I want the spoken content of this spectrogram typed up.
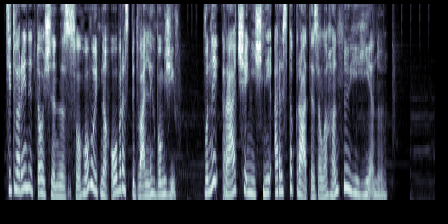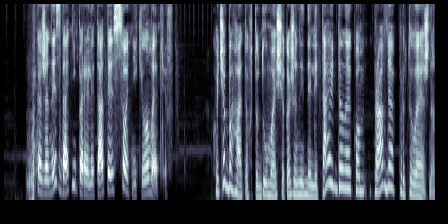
Ці тварини точно не заслуговують на образ підвальних бомжів. Вони радше нічні аристократи з елегантною гігієною. Кажани здатні перелітати сотні кілометрів. Хоча багато хто думає, що кажани не літають далеко, правда протилежна.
